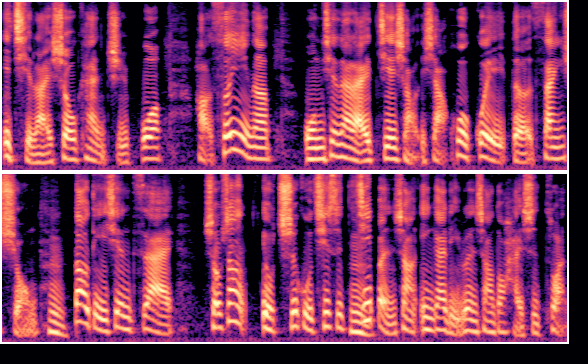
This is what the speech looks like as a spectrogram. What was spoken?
一起来收看直播。好，所以呢，我们现在来揭晓一下货柜的三雄，嗯，到底现在。手上有持股，其实基本上应该理论上都还是赚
